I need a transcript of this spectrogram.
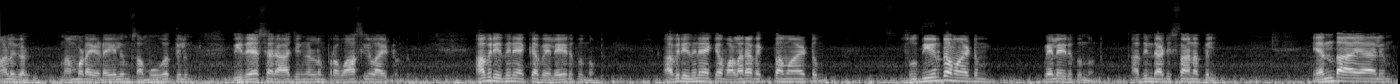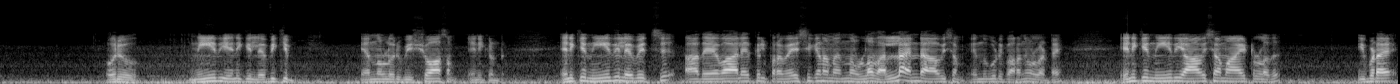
ആളുകൾ നമ്മുടെ ഇടയിലും സമൂഹത്തിലും വിദേശ രാജ്യങ്ങളിലും പ്രവാസികളായിട്ടുണ്ട്. അവരിതിനെയൊക്കെ വിലയിരുത്തുന്നുണ്ട്. അവരിതിനെയൊക്കെ വളരെ വ്യക്തമായിട്ടും സുദീർഘമായിട്ടും വിലയിരുത്തുന്നുണ്ട്. അതിന്റെ അടിസ്ഥാനത്തിൽ എന്തായാലും ഒരു നീതി എനിക്ക് ലഭിക്കും എന്നുള്ളൊരു വിശ്വാസം എനിക്കുണ്ട്. എനിക്ക് നീതി ലഭിച്ച് ആ ദേവാലയത്തിൽ പ്രവേശിക്കണം എന്നുള്ളതല്ല എന്റെ ആവശ്യം എന്നുകൂടി പറഞ്ഞുകൊള്ളട്ടെ. എനിക്ക് നീതി ആവശ്യമായിട്ടുള്ളത് ഇവിടെ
